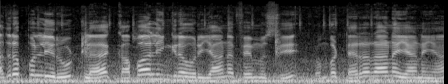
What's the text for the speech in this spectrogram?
அதிரப்பள்ளி ரூட்டில் கபாலிங்கிற ஒரு யானை ஃபேமஸ்ஸு ரொம்ப டெரரான யானையா.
